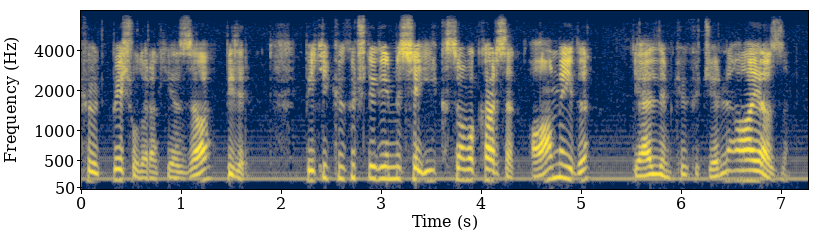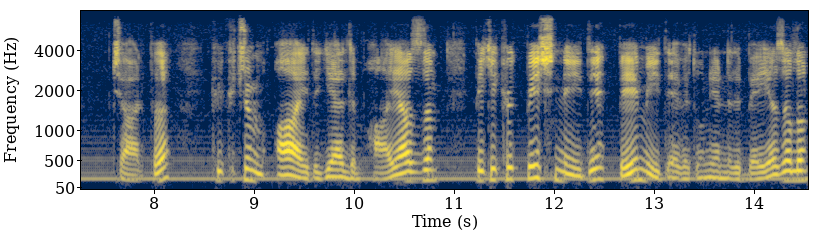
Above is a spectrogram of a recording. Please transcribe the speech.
kök 5 olarak yazabilirim. Peki kök 3 dediğimiz şey ilk kısma bakarsak a mıydı? Geldim kök 3 yerine a yazdım. Çarpı kök 3'üm a'ydı. Geldim a yazdım. Peki kök 5 neydi? B miydi? Evet onun yerine de B yazalım.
